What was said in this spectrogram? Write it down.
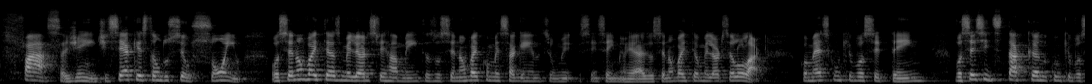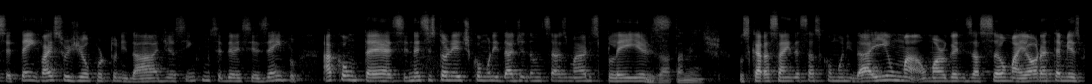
Faça, gente. Se é a questão do seu sonho, você não vai ter as melhores ferramentas, você não vai começar ganhando 100 mil reais, você não vai ter o melhor celular. Comece com o que você tem. Você se destacando com o que você tem, vai surgir oportunidade. Assim como você deu esse exemplo, acontece. Nesses torneios de comunidade é de onde saem os maiores players. Exatamente. Os caras saem dessas comunidades. Aí uma, uma organização maior, até mesmo.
